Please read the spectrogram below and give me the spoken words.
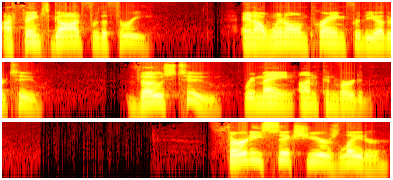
I thanked God for the three, and I went on praying for the other two. Those two remain unconverted. 36 years later,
